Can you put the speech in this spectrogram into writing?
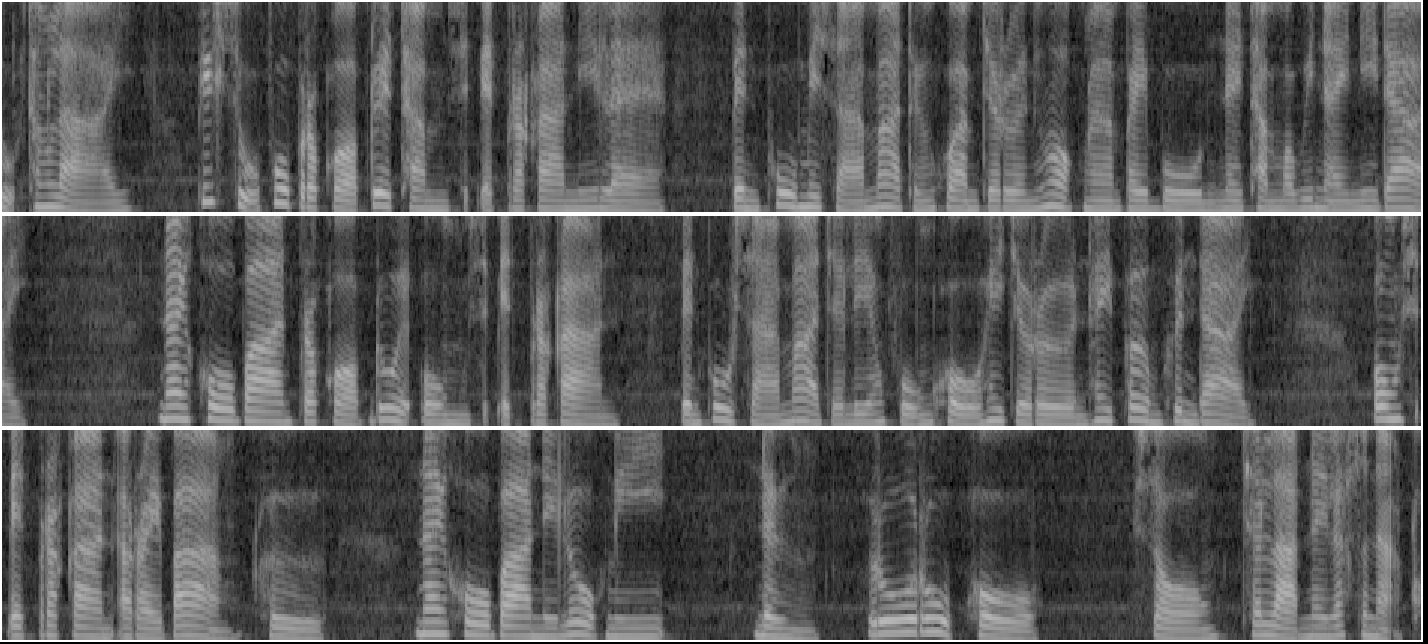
ษุทั้งหลาย ภิกษุผู้ประกอบด้วยธรรม 11 ประการนี้แล เป็นผู้ไม่สามารถถึงความเจริญงอกงามไพบูรณ์ในธรรมวินัยนี้ได้ นายโคบาลประกอบด้วยองค์ 11 ประการ เป็นผู้สามารถจะเลี้ยงฝูงโคให้เจริญให้เพิ่มขึ้นได้ องค์ 11 ประการอะไรบ้าง คือนายโคบาลในโลกนี้ 1. รู้รูปโค 2. ฉลาดในลักษณะโค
